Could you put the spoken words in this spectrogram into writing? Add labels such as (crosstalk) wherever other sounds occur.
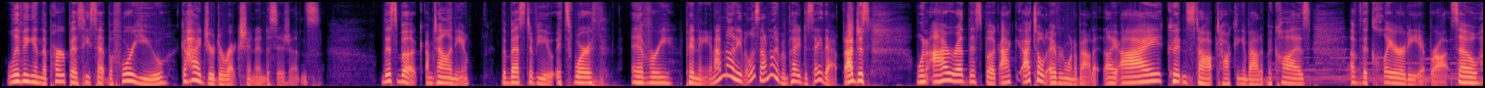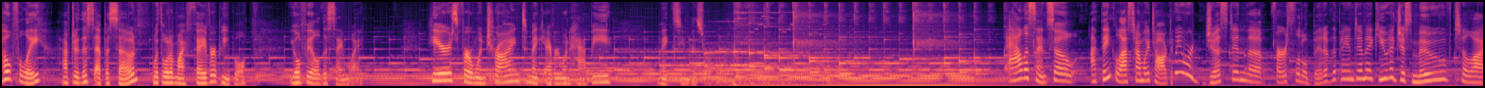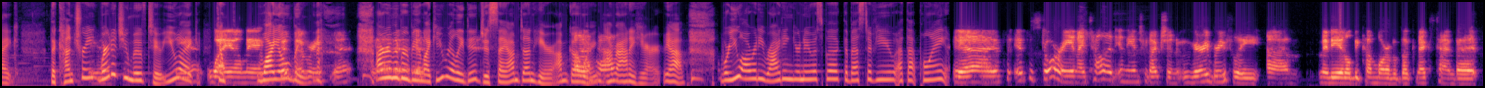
living in the purpose He set before you, guide your direction and decisions. This book, I'm telling you, the best of you, it's worth every penny. And I'm not even, listen, I'm not even paid to say that. I just, when I read this book, I, I told everyone about it. I, I couldn't stop talking about it because of the clarity it brought. So hopefully, after this episode with one of my favorite people, you'll feel the same way. Here's for when trying to make everyone happy makes you miserable. Alison, so I think last time we talked, we were just in the first little bit of the pandemic. You had just moved to like the country. Yeah. Where did you move to? You yeah. like Wyoming. Wyoming. (laughs) Yeah. I remember being like, you really did just say, I'm done here. I'm going. Uh-huh. I'm out of here. Yeah. Were you already writing your newest book, The Best of You, at that point? Yeah, it's, it's a story, and I tell it in the introduction very briefly. Um, maybe it'll become more of a book next time, but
